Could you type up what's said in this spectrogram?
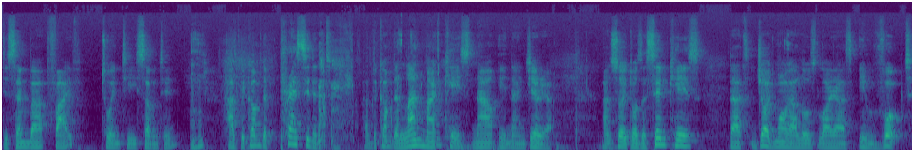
December 5, 2017, Mhm. has become the precedent, has become the landmark case now in Nigeria. And so it was the same case that George Moghalu's lawyers invoked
